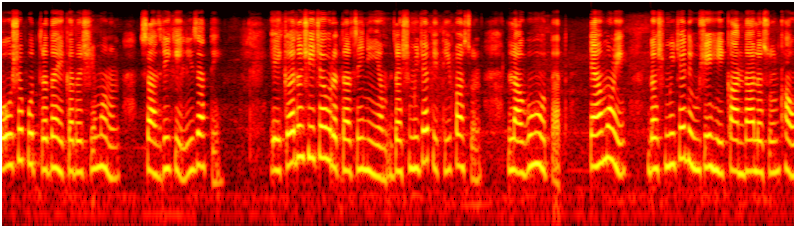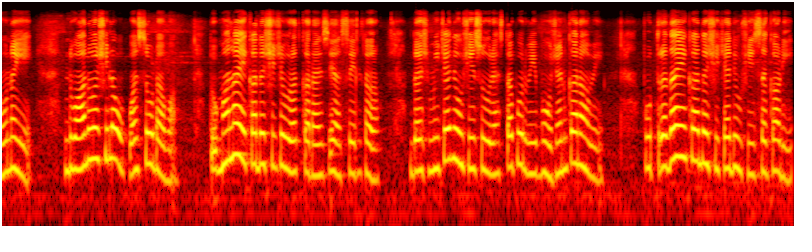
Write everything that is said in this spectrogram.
पौष पुत्रदा एकादशी म्हणून साजरी केली जाते. एकादशीच्या व्रताचे नियम दशमीच्या तिथीपासून लागू होतात त्यामुळे दशमीच्या दिवशीही कांदा लसूण खाऊ नये. द्वादशीला उपवास सोडावा. तुम्हाला एकादशीचे व्रत करायचे असेल तर दशमीच्या दिवशी सूर्यास्तापूर्वी भोजन करावे. पुत्रदा एकादशीच्या दिवशी सकाळी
